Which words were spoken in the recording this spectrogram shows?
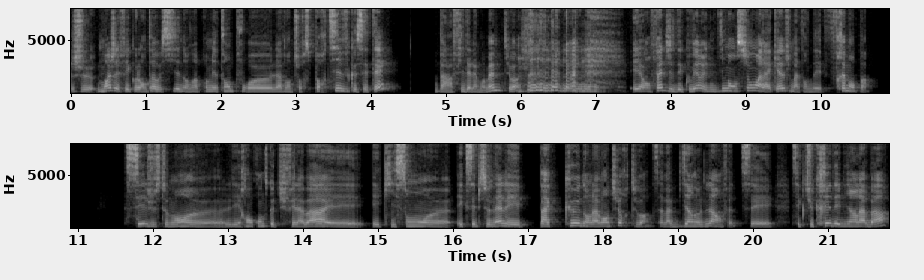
je, moi, j'ai fait Colanta aussi dans un premier temps pour euh, l'aventure sportive que c'était, bah fidèle à moi-même, tu vois. et en fait, j'ai découvert une dimension à laquelle je m'attendais vraiment pas. C'est justement euh, les rencontres que tu fais là-bas et, et, qui sont euh, exceptionnelles et pas que dans l'aventure, tu vois. Ça va bien au-delà en fait. C'est c'est que tu crées des liens là-bas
